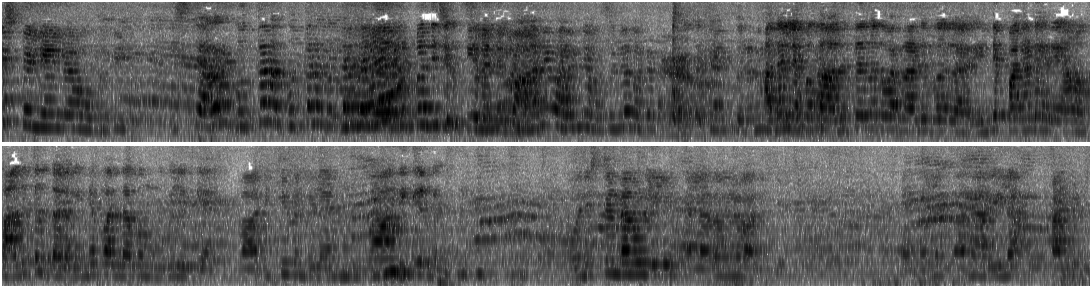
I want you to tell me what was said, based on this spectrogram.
ഇഷ്ടമില്ലല്ലോ മുപ്പത്തി അതല്ല ഇപ്പൊ കാതിത്ത് എന്നൊക്കെ പറഞ്ഞാണ്ട് ഇപ്പൊ എന്റെ പനയുടെ വരെ ആ കാതിത്ത് കുത്താലോ. പിന്നെ എന്താ മൂവിൽ എത്തിയാൽ ബാധിക്കുന്നുണ്ട് ഓനിഷ്ടം അല്ലാതെ അവനെ ബാധിക്കും അറിയില്ല. കണ്ടിട്ട്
